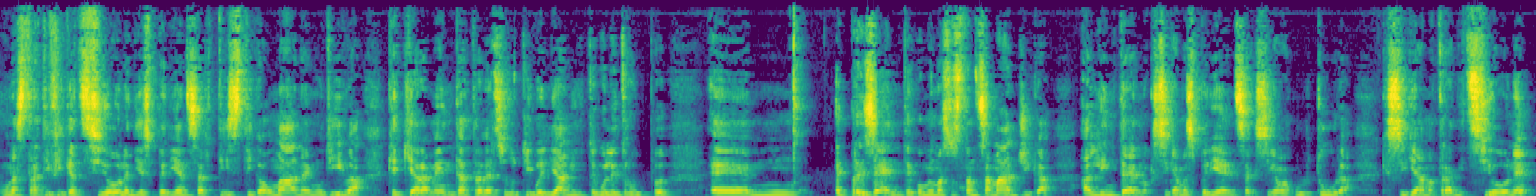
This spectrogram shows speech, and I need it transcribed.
una, stratificazione di esperienza artistica, umana, emotiva che chiaramente attraverso tutti quegli anni, tutte quelle troupe è, è presente come una sostanza magica all'interno che si chiama esperienza, che si chiama cultura, che si chiama tradizione.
